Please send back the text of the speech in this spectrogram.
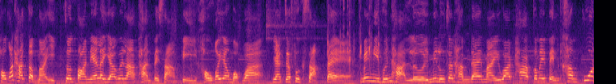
เขาก็ทักกลับมาอีก จนตอนนี้ระยะเวลาผ่านไป 3 ปี เขาก็ยังบอกว่าอยากจะฝึกสักแต่ไม่มีพื้นฐานเลย ไม่รู้จะทำได้ไหมวาดภาพก็ไม่เป็นคำพูด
